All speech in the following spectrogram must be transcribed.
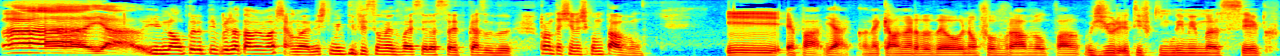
ah, yeah. E na altura, tipo, eu já estava a achar, mano, isto muito dificilmente vai ser aceito por causa de, pronto, as cenas como estavam. E, epá, yeah, quando aquela merda deu não favorável, pá, eu juro, eu tive que engolir mesmo a seco,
